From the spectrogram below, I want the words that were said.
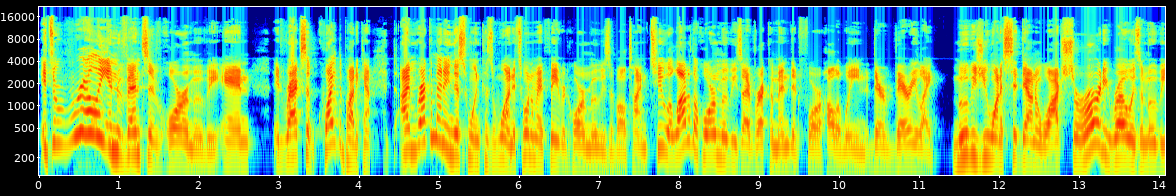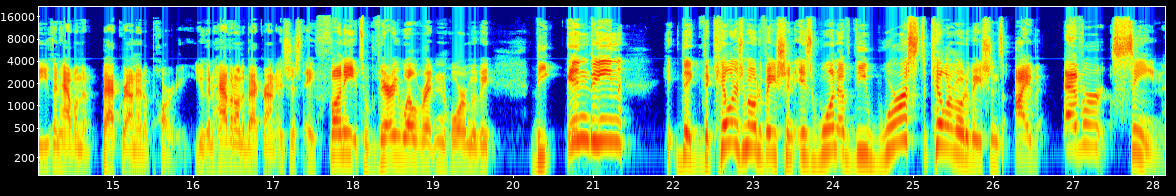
It's a really inventive horror movie and it racks up quite the body count. I'm recommending this one because one, it's one of my favorite horror movies of all time. Two, a lot of the horror movies I've recommended for Halloween, they're very like movies you want to sit down and watch. Sorority Row is a movie you can have on the background at a party. You can have it on the background. It's just a funny, it's a very well written horror movie. The ending the the killer's motivation is one of the worst killer motivations I've ever seen.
